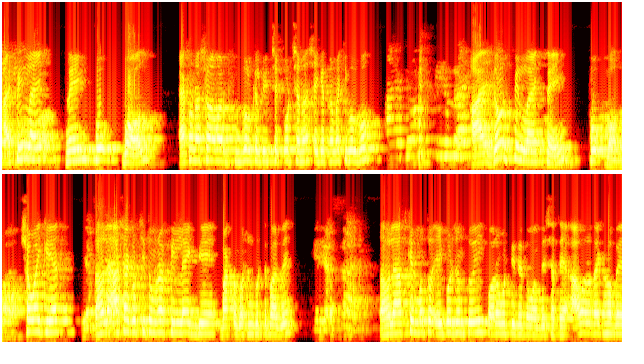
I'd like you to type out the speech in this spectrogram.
I feel like playing football এখন আসো আমার ফুটবল খেলতে ইচ্ছে করছে না সেই ক্ষেত্রে আমরা কি বলব? I don't feel like playing football সবাই ক্লিয়ার তাহলে আশা করছি তোমরা ফিল লাইক দিয়ে বাক্য গঠন করতে পারবে. তাহলে আজকের মতো এই পর্যন্তই। পরবর্তীতে তোমাদের সাথে আবারও দেখা হবে।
